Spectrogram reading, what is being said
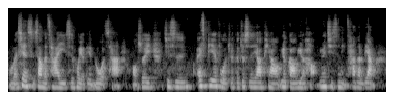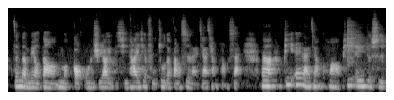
我们现实上的差异是会有点落差哦。所以其实 SPF 我觉得就是要挑越高越好，因为其实你擦的量。真的没有到那么够，我们需要有其他一些辅助的方式来加强防晒。那 PA 来讲的话，PA 就是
